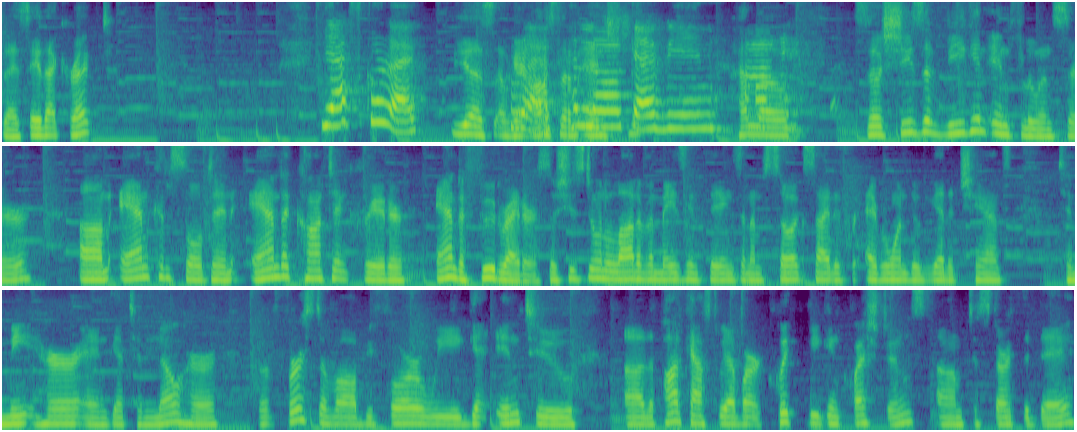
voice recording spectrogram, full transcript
Did I say that correct? Yes, correct. Yes. Okay. correct. Awesome. Hello, she, Kevin. Hello. Hi. So she's a vegan influencer um, and consultant and a content creator and a food writer. So she's doing a lot of amazing things, and I'm so excited for everyone to get a chance to meet her and get to know her. But first of all, before we get into uh, the podcast, we have our quick vegan questions um, to start the day.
